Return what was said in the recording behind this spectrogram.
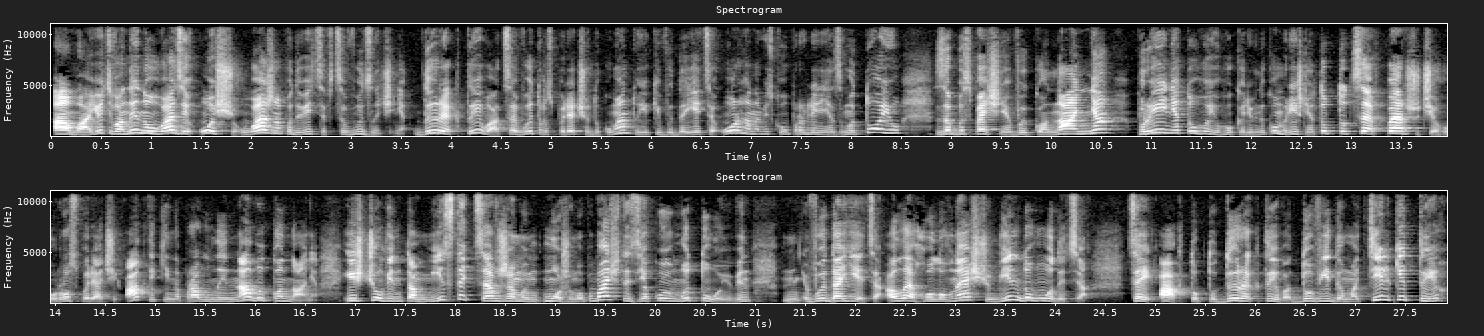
А мають вони на увазі ось що. Уважно подивіться в це визначення. Директива це вид розпорядчого документу, який видається органам військового управління з метою забезпечення виконання прийнятого його керівником рішення. Тобто, це в першу чергу розпорядчий акт, який направлений на виконання. І що він там містить, це вже ми можемо побачити, з якою метою він видається. Але головне, що він доводиться цей акт, тобто директива, до відома тільки тих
